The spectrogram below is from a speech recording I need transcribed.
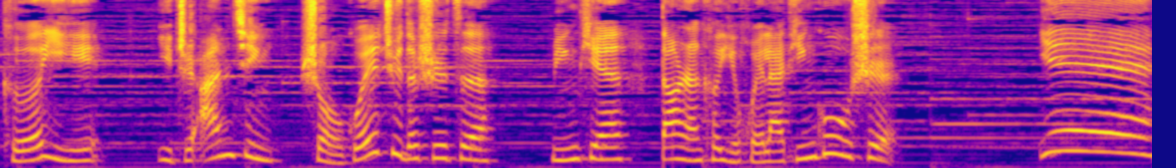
可以，一只安静、守规矩的狮子，明天当然可以回来听故事。耶！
